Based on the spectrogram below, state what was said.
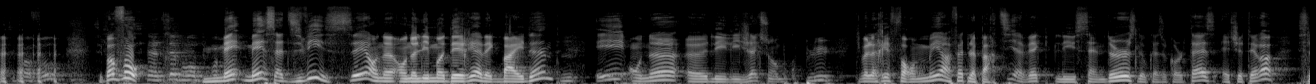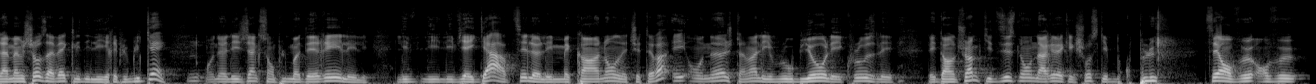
C'est pas faux. c'est pas faux. C'est un très bon point. Mais, mais ça divise. On a, on a les modérés avec Biden Mm. et on a euh, les, les gens qui sont beaucoup plus. qui veulent réformer, en fait, le parti avec les Sanders, les Ocasio-Cortez, etc. C'est la même chose avec les, les républicains. Mm. On a les gens qui sont plus modérés, les, les, les- les- les vieilles gardes, tu sais, là, les McConnell, etc. Et on a justement les Rubio, les Cruz, les, les Donald Trump qui disent, nous, on arrive à quelque chose qui est beaucoup plus. Tu sais, on veut, on veut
